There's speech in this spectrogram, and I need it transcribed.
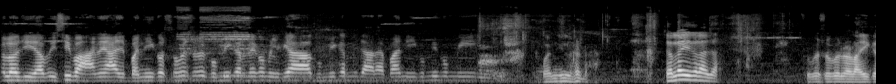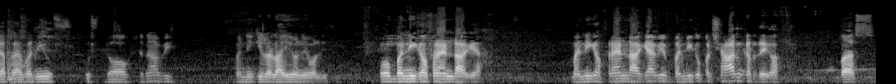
चलो जी अब इसी बहाने आज बनी को सुबह सुबह घूमी करने को मिल गया। घूमी करने जा रहा है बनी घूमी घूमी। बनी लड़ा। चला इधर आजा सुबह सुबह लड़ाई कर रहा है बनी उस उस डॉग से ना अभी। बनी की लड़ाई होने वाली थी। वो बनी का फ्रेंड आ गया। बनी का फ्रेंड आ गया अब ये बनी को परेशान कर देगा। बस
